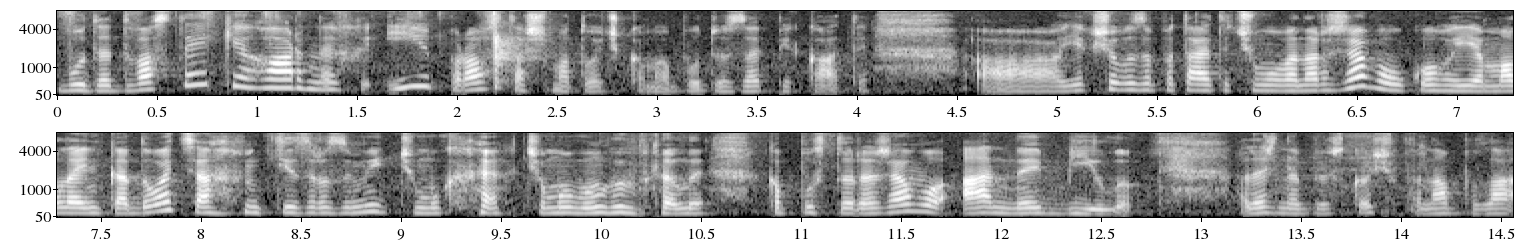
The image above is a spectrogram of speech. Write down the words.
Буде два стейки гарних і просто шматочками буду запікати. Якщо ви запитаєте, чому вона рожева, у кого є маленька доця, ті зрозуміють, чому, чому ми вибрали капусту рожеву, а не білу. Але ж не обов'язково, щоб вона була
